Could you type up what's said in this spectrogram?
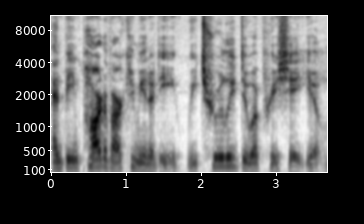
and being part of our community. We truly do appreciate you.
